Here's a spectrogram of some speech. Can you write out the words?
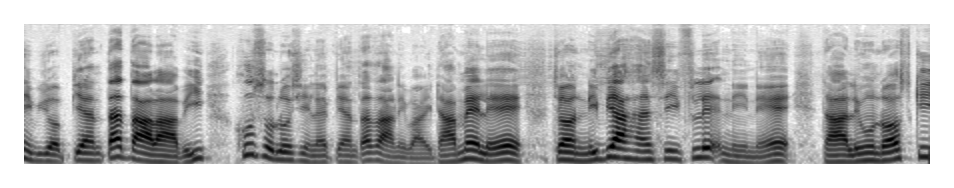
နေပြီးတော့ပြန်တက်တာလာပြီခုဆိုလို့ရှိရင်လည်းပြန်တက်တာနေပါပြီဒါမဲ့လည်းကျော်နီးပြဟန်စီဖလစ်အနေနဲ့ဒါလီဝန်ဒေါစကီ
